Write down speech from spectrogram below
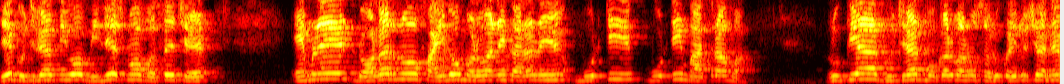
જે ગુજરાતીઓ વિદેશમાં વસે છે એમણે ડોલરનો ફાયદો મળવાને કારણે મોટી મોટી માત્રામાં રૂપિયા ગુજરાત મોકલવાનું શરૂ કર્યું છે અને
